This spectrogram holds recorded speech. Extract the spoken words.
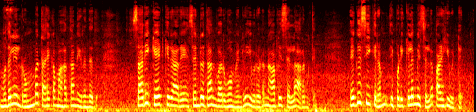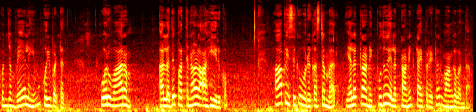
முதலில் ரொம்ப தயக்கமாகத்தான் இருந்தது. சரி கேட்கிறாரே சென்று தான் வருவோம் என்று இவருடன் ஆஃபீஸ் செல்ல ஆரம்பித்தேன். வெகு சீக்கிரம் இப்படி கிளம்பி செல்ல பழகிவிட்டேன் கொஞ்சம் வேலையும் புரிபட்டது. ஒரு வாரம் அல்லது பத்து நாள் ஆகியிருக்கும். ஆஃபீஸுக்கு ஒரு கஸ்டமர் எலக்ட்ரானிக் புது எலக்ட்ரானிக் டைப்ரைட்டர் வாங்க வந்தார்.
